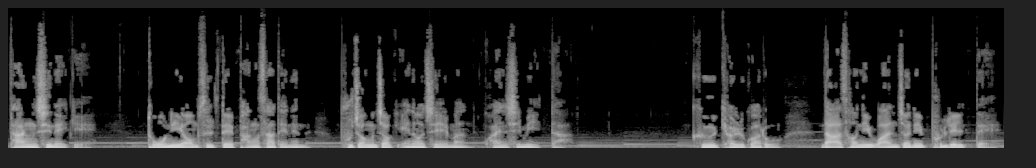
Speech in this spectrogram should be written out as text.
당신에게 돈이 없을 때 방사되는 부정적 에너지에만 관심이 있다. 그 결과로 나선이 완전히 풀릴 때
